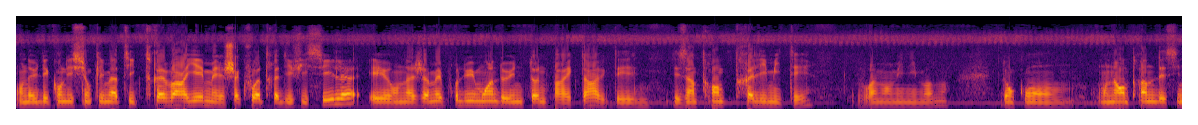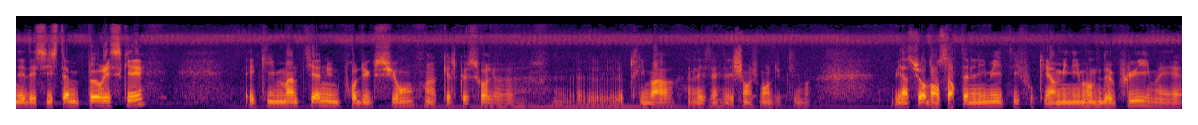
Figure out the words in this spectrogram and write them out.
on a eu des conditions climatiques très variées, mais à chaque fois très difficiles, et on n'a jamais produit moins de 1 tonne par hectare avec des, intrants très limités, vraiment minimum. Donc on, est en train de dessiner des systèmes peu risqués et qui maintiennent une production, euh, quel que soit le, climat, les, changements du climat. bien sûr, dans certaines limites, il faut qu'il y ait un minimum de pluie, mais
